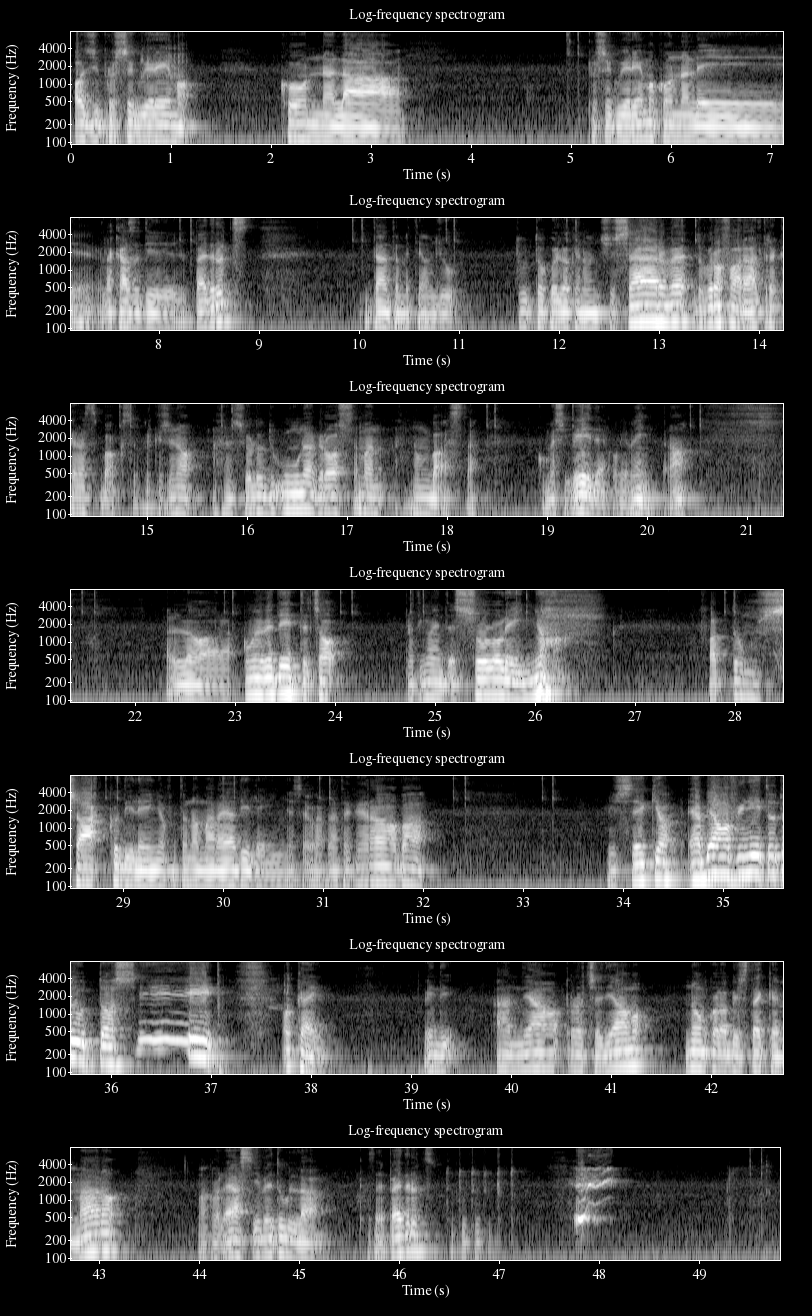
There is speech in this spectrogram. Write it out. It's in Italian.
oggi proseguiremo con la proseguiremo con le, la casa di Pedruz intanto mettiamo giù tutto quello che non ci serve. Dovrò fare altre craft box perché sennò solo una grossa ma non basta. Come si vede ovviamente no? Allora come vedete ho praticamente solo legno. Ho fatto un sacco di legno ho fatto una marea di legno cioè guardate che roba. Il secchio e abbiamo finito tutto? Sì! Ok quindi andiamo procediamo non con la bistecca in mano ma con le assi betulla casa di Pedruz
